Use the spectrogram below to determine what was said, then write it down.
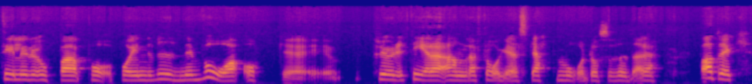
till Europa på, på individnivå och eh, prioriterar andra frågor, skatt, vård och så vidare. Patrik?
